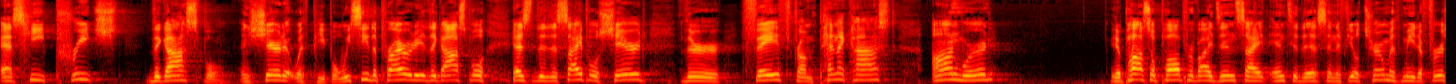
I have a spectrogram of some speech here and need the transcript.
as he preached the gospel and shared it with people. We see the priority of the gospel as the disciples shared their faith from Pentecost onward. The apostle Paul provides insight into this and if you'll turn with me to 1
